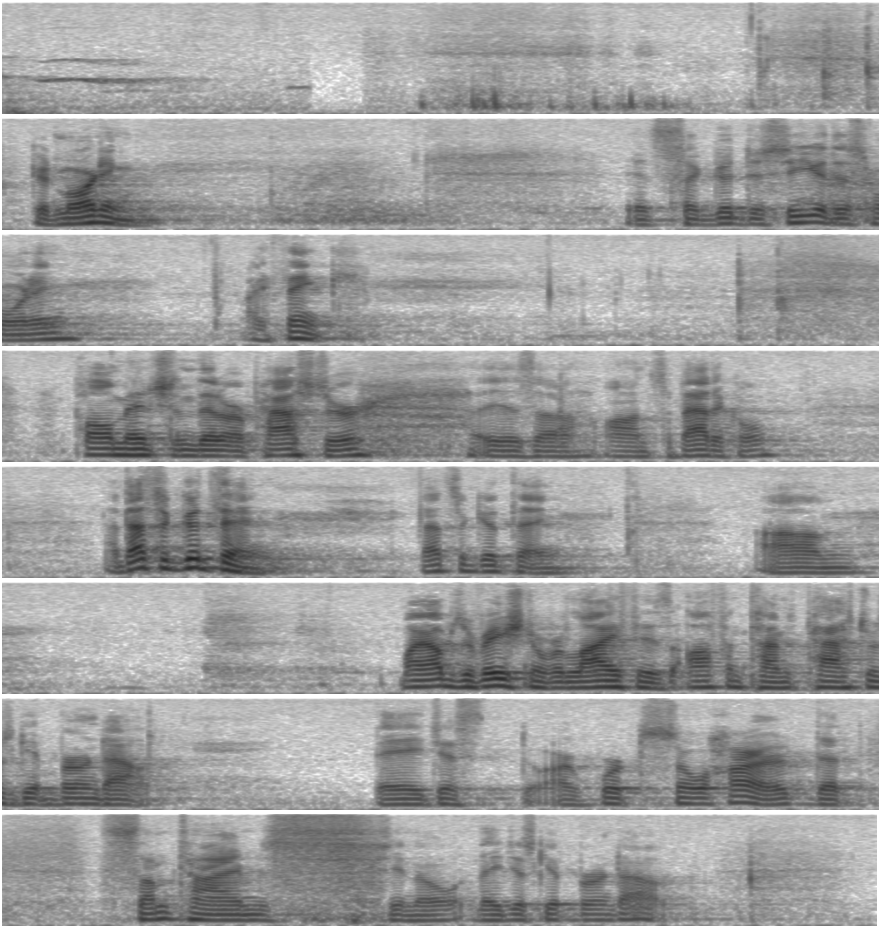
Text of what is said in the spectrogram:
Good morning. It's uh, good to see you this morning, I think. Paul mentioned that our pastor is uh, on sabbatical, and that's a good thing. That's a good thing. Um, my observation over life is oftentimes pastors get burned out. They just are worked so hard that sometimes, you know, they just get burned out.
